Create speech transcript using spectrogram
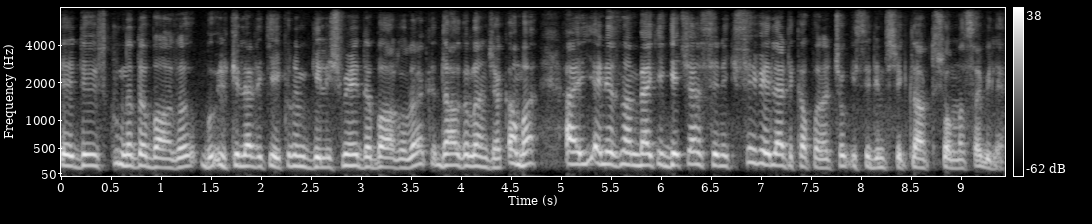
e, döviz kuruna da bağlı, bu ülkelerdeki ekonomik gelişmeye de bağlı olarak dalgalanacak. Ama en azından belki geçen seneki seviyelerde kapanır. Çok istediğimiz şekilde artış olmasa bile.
